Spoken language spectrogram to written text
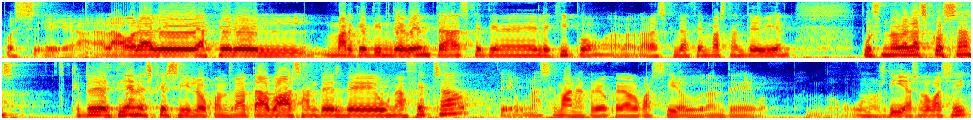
pues eh, a la hora de hacer el marketing de ventas que tiene el equipo, la verdad es que lo hacen bastante bien, pues una de las cosas que te decían es que si lo contratabas antes de una fecha, de una semana creo que era algo así, o durante unos días o algo así,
